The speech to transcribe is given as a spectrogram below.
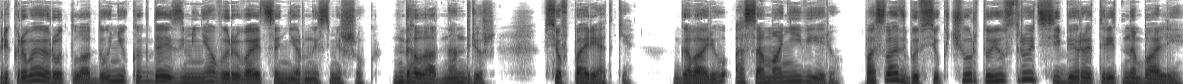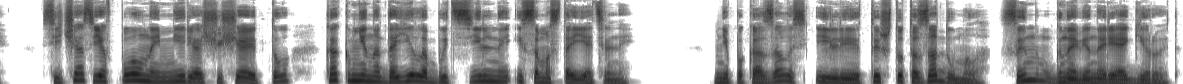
Прикрываю рот ладонью, когда из меня вырывается нервный смешок. Да ладно, Андрюш, все в порядке. Говорю, а сама не верю. Послать бы все к черту и устроить себе ретрит на Бали. Сейчас я в полной мере ощущаю то, как мне надоело быть сильной и самостоятельной. Мне показалось, или ты что-то задумала? Сын мгновенно реагирует.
